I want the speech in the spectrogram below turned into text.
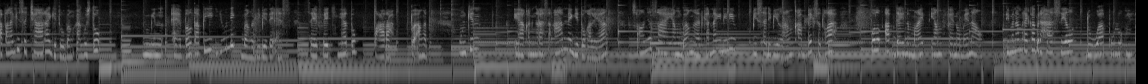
Apalagi secara gitu Bang Agus tuh min able tapi unik banget di BTS savage-nya tuh parah banget. Mungkin ya akan ngerasa aneh gitu kali ya soalnya sayang banget karena ini nih bisa dibilang comeback setelah full up dynamite yang fenomenal di mana mereka berhasil 24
